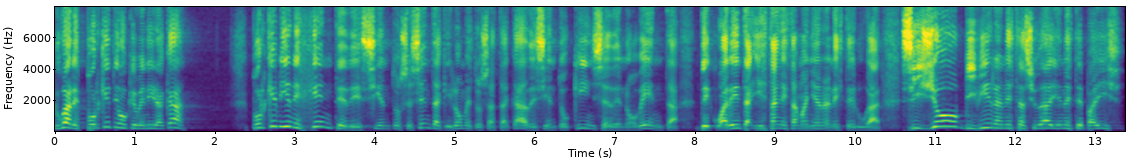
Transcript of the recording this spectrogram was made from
lugares, ¿por qué tengo que venir acá? ¿Por qué viene gente de 160 kilómetros hasta acá, de 115, de 90, de 40 y están esta mañana en este lugar? Si yo viviera en esta ciudad y en este país,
